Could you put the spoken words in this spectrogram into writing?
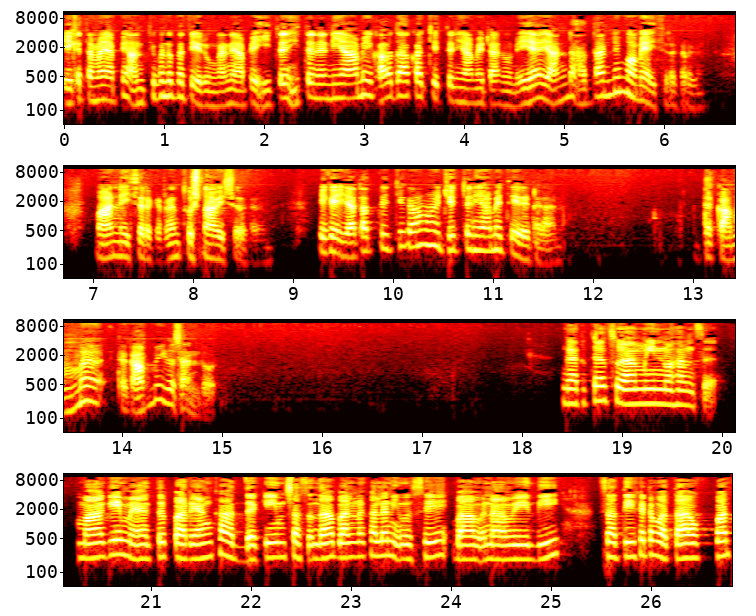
ඒක තමයි අපි අන්තිමට ප්‍රතිරුම් ගන්න. අපේ හිත හිතන නියාමේ කවදාකවත් චිත්ත නියාමයට අනුනේ. එයා යන්න හදන්නේ මම ඉස්සර කරගෙන. මාන්නේ ඉස්සර කරගෙන, තෘෂ්ණාව ඉස්සර කරගෙන. ඒක යටත් වෙච්ච ගමන් චිත්ත නියාමේ තේරෙට ගන්නවා. තකම්ම තකම්ම ඉවසන්න ඕන. ගරුතර ස්වාමීන් වහන්සේ මාගේ මෑත පරයන්ක අත්දැකීම් සසඳා බලන කල නිවසේ භාවනාවේදී සතියකට වතාවක්වත්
